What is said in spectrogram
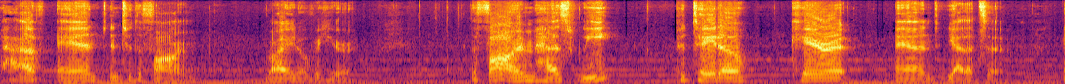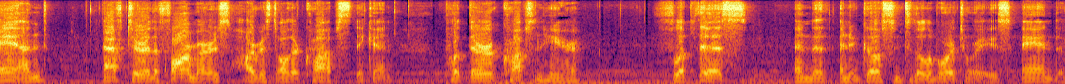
have, and into the farm, right over here. The farm has wheat, potato, carrot, and yeah, that's it. And after the farmers harvest all their crops, they can put their crops in here, flip this, and the, and it goes into the laboratories and the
